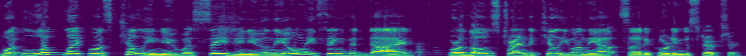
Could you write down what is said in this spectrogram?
What looked like was killing you was saving you, and the only thing that died were those trying to kill you on the outside, according to Scripture.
